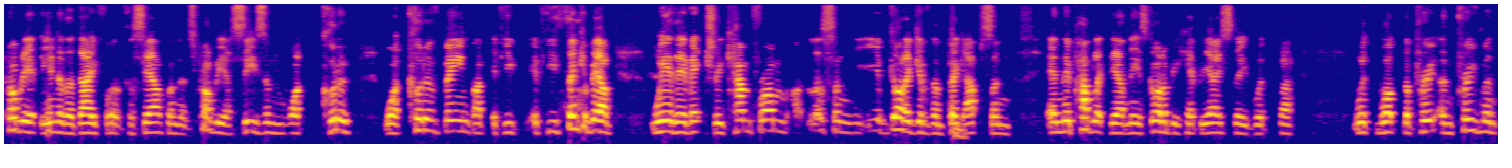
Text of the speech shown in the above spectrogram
probably at the end of the day for, for Southland, it's probably a season what could have what could have been. But if you if you think about where they've actually come from, listen, you've got to give them big ups and and their public down there's got to be happy, eh, Steve, with uh, with what the pre- improvement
